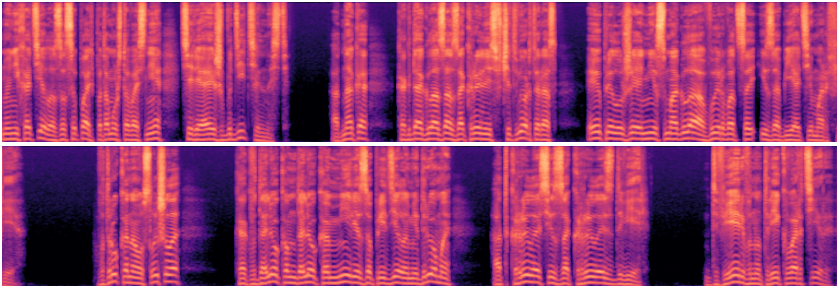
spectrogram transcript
но не хотела засыпать, потому что во сне теряешь бдительность. Однако, когда глаза закрылись в четвертый раз, Эйприл уже не смогла вырваться из объятий Морфея. Вдруг она услышала, как в далеком далеком мире за пределами дремы открылась и закрылась дверь. Дверь внутри квартиры.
